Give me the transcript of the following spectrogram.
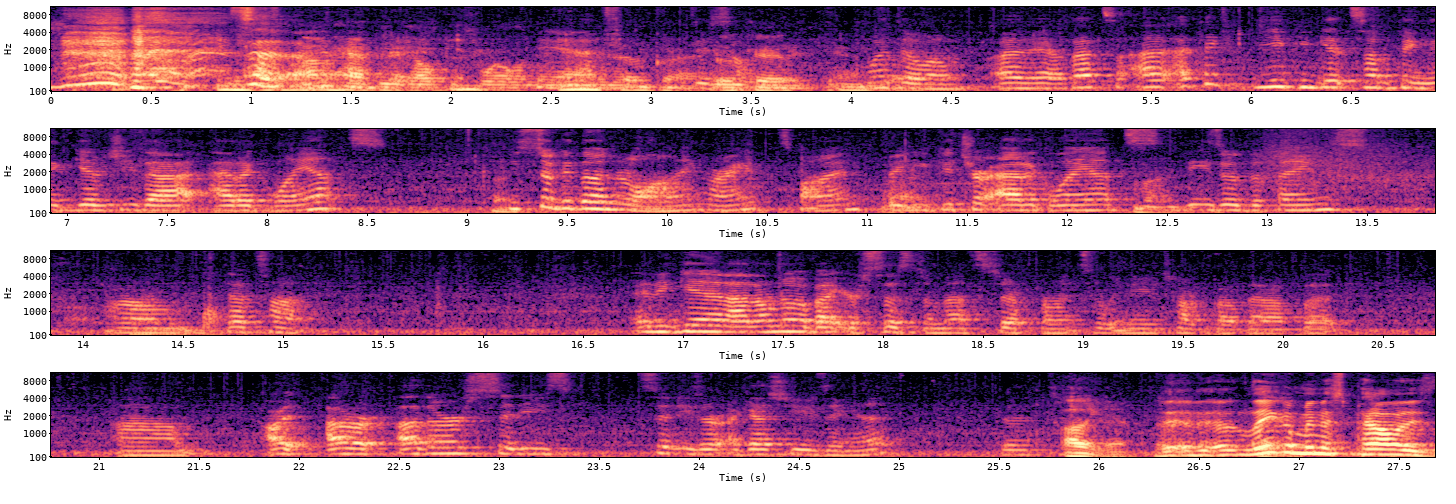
I'm happy to help as well. Yeah. Do something Okay. I. We'll do 'em. Uh, yeah, that's, I, I think you can get something that gives you that at a glance. You still get the underlying, right? It's fine, but you get your at a glance, Right. these are the things. Um, that's not. And again, I don't know about your system, that's different, so we need to talk about that, but, um, are, are other cities, cities are, I guess, using it? The- Oh, yeah. The, the League of Municipalities,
